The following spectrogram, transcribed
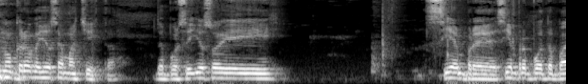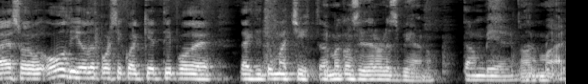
no creo que yo sea machista. De por sí yo soy siempre, siempre puesto para eso. Odio de por sí cualquier tipo de, de actitud machista. Yo me considero lesbiano. También. Normal.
